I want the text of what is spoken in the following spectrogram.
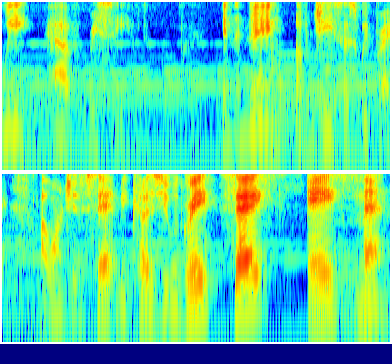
we have received. In the name of Jesus, we pray. I want you to say it because you agree. Say, Amen.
